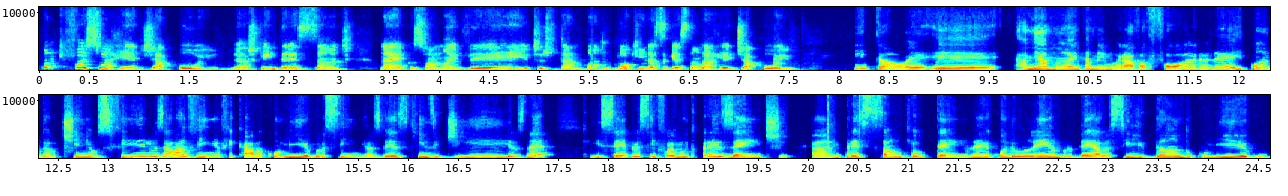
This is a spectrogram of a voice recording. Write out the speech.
Como que foi sua rede de apoio? Eu acho que é interessante. Na época, sua mãe veio te ajudar. Me conta um pouquinho dessa questão da rede de apoio. Então, é, é, a minha mãe também morava fora, né? E quando eu tinha os filhos, ela vinha, ficava comigo, assim, às vezes 15 dias, né? E sempre, assim, foi muito presente. A impressão que eu tenho, né, quando eu lembro dela, assim, lidando comigo,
